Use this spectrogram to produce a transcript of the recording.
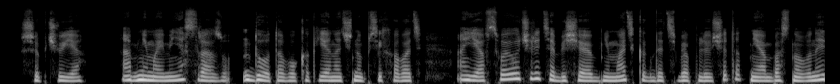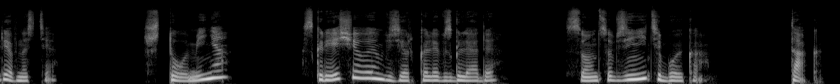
— шепчу я, Обнимай меня сразу, до того, как я начну психовать, а я, в свою очередь, обещаю обнимать, когда тебя плющат от необоснованной ревности. Что меня? Скрещиваем в зеркале взгляды. Солнце в зените, бойко. Так.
